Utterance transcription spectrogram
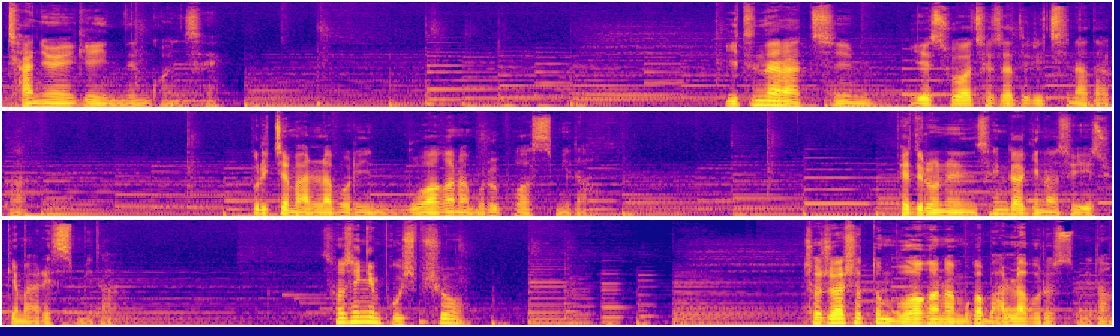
자녀에게 있는 권세. 이튿날 아침 예수와 제자들이 지나다가 뿌리째 말라버린 무화과 나무를 보았습니다. 베드로는 생각이 나서 예수께 말했습니다. 선생님 보십시오. 저주하셨던 무화과 나무가 말라버렸습니다.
